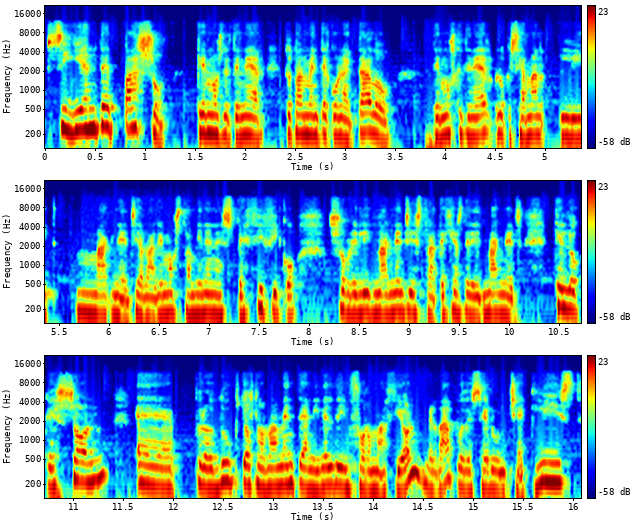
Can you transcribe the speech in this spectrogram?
Siguiente paso que hemos de tener totalmente conectado tenemos que tener lo que se llaman lead magnets y hablaremos también en específico sobre lead magnets y estrategias de lead magnets, que lo que son eh, productos normalmente a nivel de información, ¿verdad? Puede ser un checklist,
